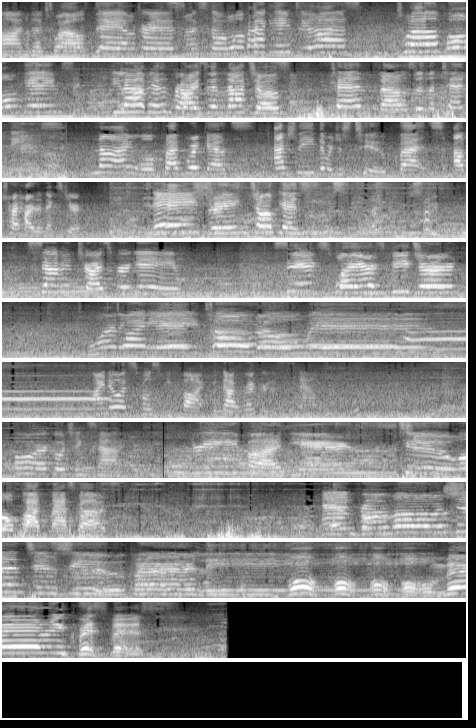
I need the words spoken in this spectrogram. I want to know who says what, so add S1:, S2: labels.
S1: On the 12th day of Christmas, the Wolfpack gave to us. 12 home games, 11 fries and nachos,
S2: 10,000 attendees, 9 Wolfpack workouts. Actually, there were just two, but I'll try harder next year.
S1: 8 string tokens, 7 tries per game,
S2: 6 players featured,
S1: 5, but that record is astounding. 4 coaching staff,
S2: 3 fun years, 2 Wolfpack mascots, and promotion to Super League.
S3: Oh, oh, oh, ho! Merry Christmas!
